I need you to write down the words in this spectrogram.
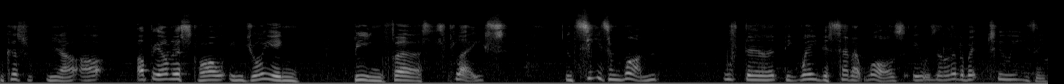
Because you know, I'll, I'll be honest. While enjoying being first place in season one, with the the way the setup was, it was a little bit too easy.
